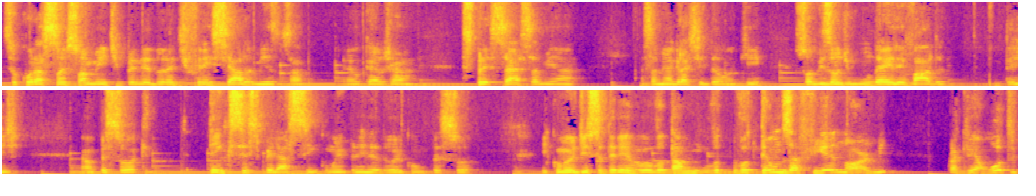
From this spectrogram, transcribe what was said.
Seu coração e sua mente empreendedora é diferenciada mesmo, sabe? Eu quero já expressar essa minha, essa minha gratidão aqui. Sua visão de mundo é elevada, entende? É uma pessoa que tem que se espelhar assim como empreendedor e como pessoa. E como eu disse, eu terei, eu vou, tá um, vou, vou ter um desafio enorme para criar um outro,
